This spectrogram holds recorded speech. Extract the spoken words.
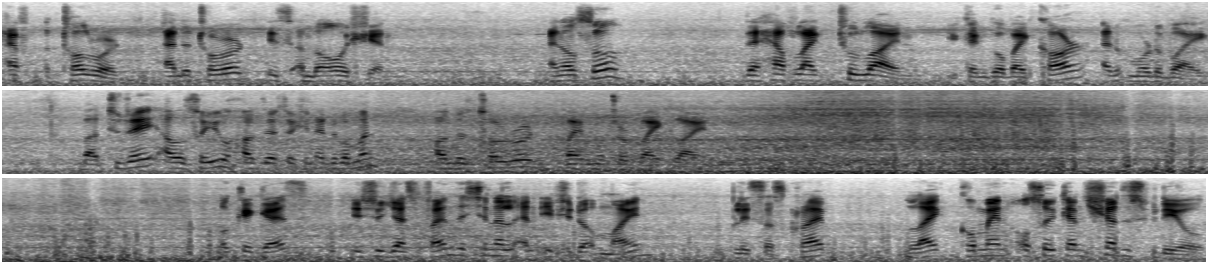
have a toll road and the toll road is on the ocean. And also they have like two line. You can go by car and motorbike. But today I will show you how the situation at the moment on the toll road by motorbike line. Okay guys if you just find this channel and if you don't mind please subscribe like comment. Also you can share this video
